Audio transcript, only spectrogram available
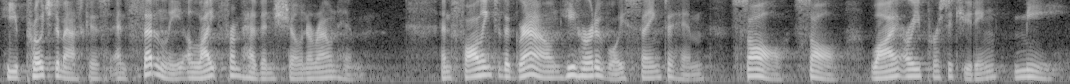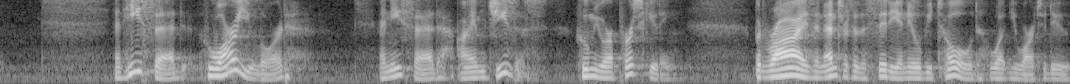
he approached Damascus, and suddenly a light from heaven shone around him. And falling to the ground, he heard a voice saying to him, Saul, Saul, why are you persecuting me? And he said, Who are you, Lord? And he said, I am Jesus whom you are persecuting. But rise and enter to the city, and you will be told what you are to do.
